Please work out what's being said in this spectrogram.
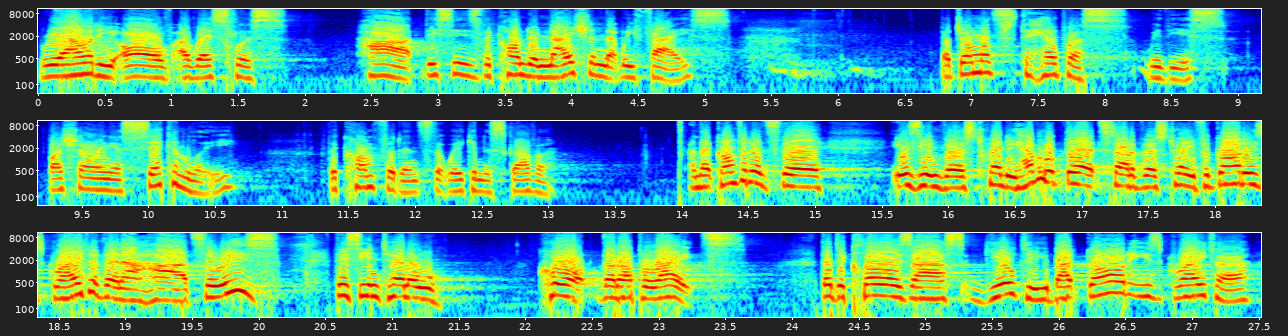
reality of a restless heart. This is the condemnation that we face. But John wants to help us with this by showing us, secondly, the confidence that we can discover. And that confidence there is in verse 20. Have a look there at the start of verse 20. For God is greater than our hearts. There is this internal court that operates, that declares us guilty, but God is greater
